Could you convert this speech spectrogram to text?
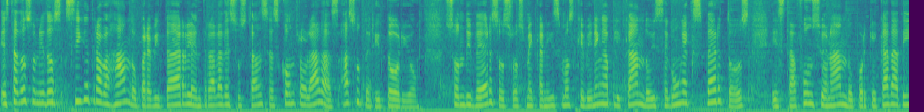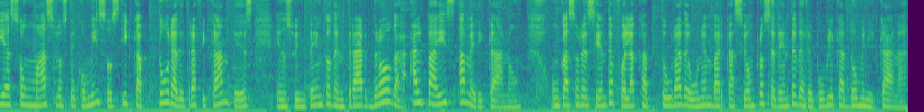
Estados Unidos sigue trabajando para evitar la entrada de sustancias controladas a su territorio. Son diversos los mecanismos que vienen aplicando y según expertos está funcionando porque cada día son más los decomisos y captura de traficantes en su intento de entrar droga al país americano. Un caso reciente fue la captura de una embarcación procedente de República Dominicana,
